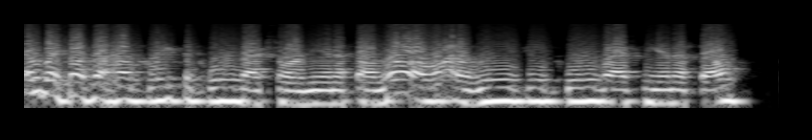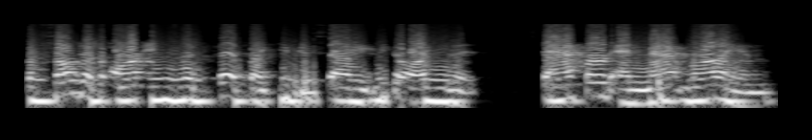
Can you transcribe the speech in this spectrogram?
everybody talks about how great the quarterbacks are in the NFL. There are a lot of really good quarterbacks in the NFL, but some just aren't in good fits. Like you could say, you could argue that Stafford and Matt Ryan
